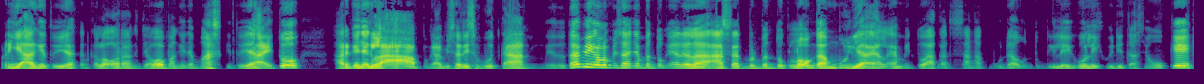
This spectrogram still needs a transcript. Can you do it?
pria gitu ya kan kalau orang Jawa panggilnya emas gitu ya itu harganya gelap nggak bisa disebutkan gitu. Tapi kalau misalnya bentuknya adalah aset berbentuk logam mulia LM itu akan sangat mudah untuk dilego likuiditasnya oke,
